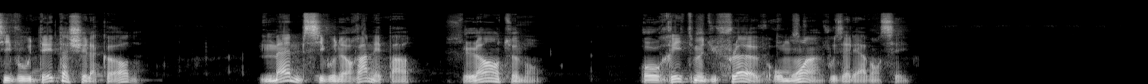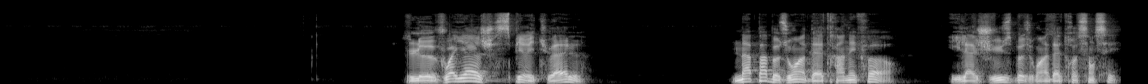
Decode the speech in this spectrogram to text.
si vous détachez la corde, même si vous ne ramez pas, lentement, au rythme du fleuve, au moins vous allez avancer. Le voyage spirituel n'a pas besoin d'être un effort, il a juste besoin d'être sensé.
